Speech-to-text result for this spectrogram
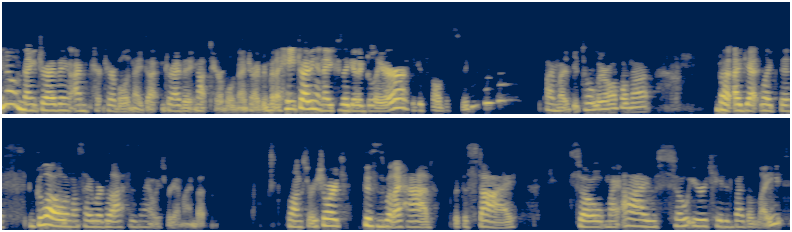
you know night driving I'm ter- terrible at night di- driving not terrible at night driving but I hate driving at night because I get a glare. I think it's called astigmatism. I might be totally off on that. But I get like this glow unless I wear glasses and I always forget mine but long story short this is what I had with the sty. So my eye was so irritated by the light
